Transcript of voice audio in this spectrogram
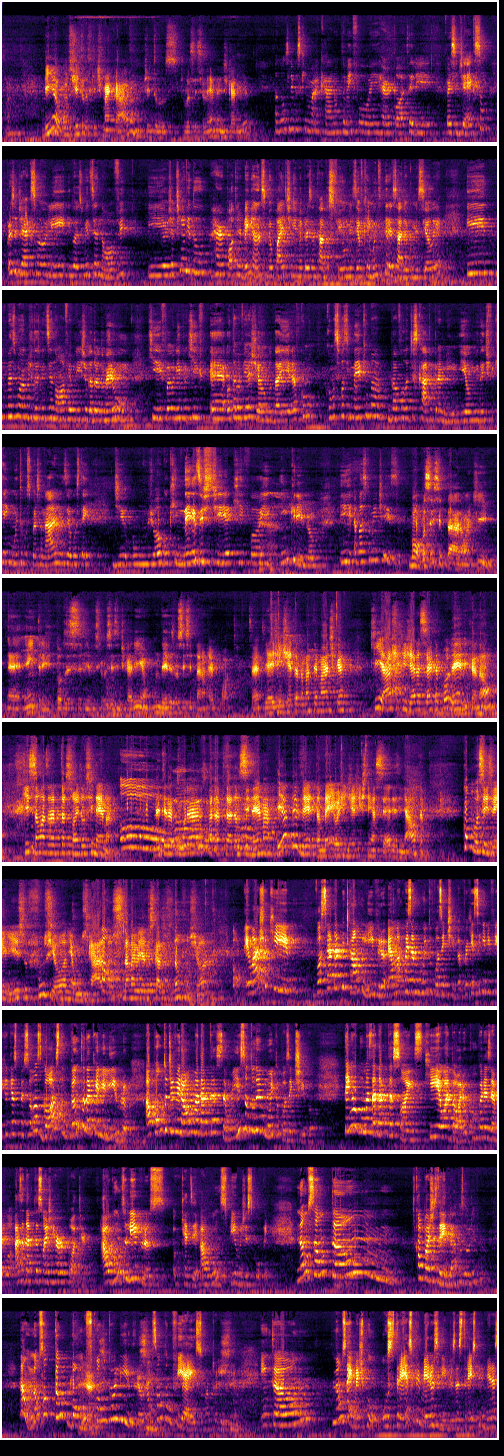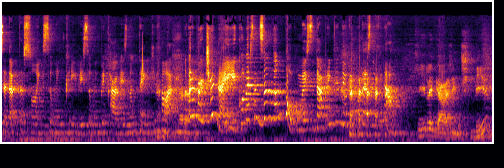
Bia, alguns títulos que te marcaram, títulos que você se lembra, indicaria? Alguns livros que me marcaram também foi Harry Potter e Percy Jackson. Percy Jackson eu li em 2019 e eu já tinha lido Harry Potter bem antes. Meu pai tinha me apresentado os filmes e eu fiquei muito interessada. Eu comecei a ler. E no mesmo ano de 2019 eu li Jogador Número 1, que foi um livro que é, eu estava viajando, daí era como, como se fosse meio que uma válvula de escape para mim. E eu me identifiquei muito com os personagens e eu gostei de um jogo que nem existia, que foi incrível. E é basicamente isso. Bom, vocês citaram aqui, é, entre todos esses livros que vocês indicariam, um deles vocês citaram Harry Potter, certo? E aí a gente entra numa temática que acho que gera certa polêmica, não? Que são as adaptações ao cinema. Oh! Literatura oh! adaptada ao cinema e à TV também. Hoje em dia a gente tem as séries em alta. Como vocês veem isso? Funciona em alguns casos, Bom, na maioria dos casos não funciona. Bom, eu acho que você adaptar um livro é uma coisa muito positiva, porque significa que as pessoas gostam tanto daquele livro ao ponto de virar uma adaptação, e isso tudo é muito positivo. Tem algumas adaptações que eu adoro, como por exemplo as adaptações de Harry Potter. Alguns livros, quer dizer, alguns filmes, desculpem, não são tão. Como pode dizer? Ligados ao livro? Não, não são tão bons fiéis. quanto o livro, Sim. não são tão fiéis quanto o livro. Sim. Então, não sei, mas tipo, os três primeiros livros, as três primeiras adaptações são incríveis, são impecáveis, não tenho o que falar. Agora, a partir daí, começa a desandar um mas dá pra entender o que acontece no final. Que legal, gente. Bia?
